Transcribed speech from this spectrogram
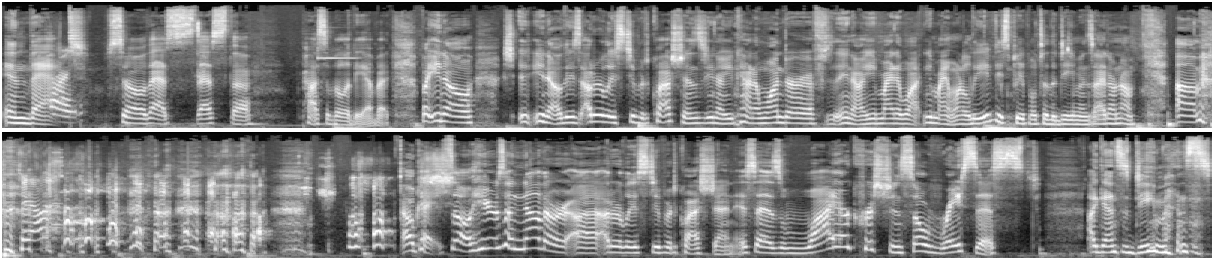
in that. Right. So that's that's the possibility of it. But you know, sh- you know these utterly stupid questions. You know, you kind of wonder if you know you might want you might want to leave these people to the demons. I don't know. Um, okay, so here's another uh, utterly stupid question. It says, "Why are Christians so racist against demons?"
